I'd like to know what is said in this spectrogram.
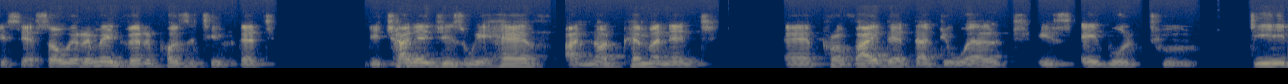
this year. So we remain very positive that the challenges we have are not permanent uh, provided that the world is able to deal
